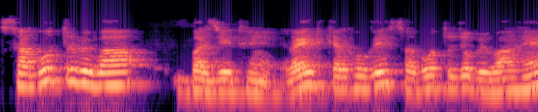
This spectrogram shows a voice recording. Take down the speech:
सगोत्र विवाह वर्जित हैं, राइट? क्या रखोगे? सगोत्र जो विवाह है,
